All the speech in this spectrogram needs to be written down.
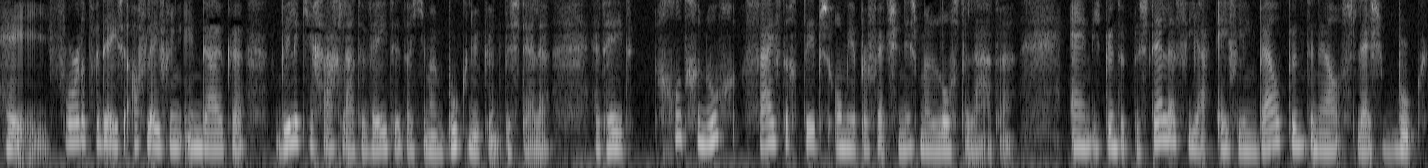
Hey, voordat we deze aflevering induiken, wil ik je graag laten weten dat je mijn boek nu kunt bestellen. Het heet Goed genoeg 50 tips om je perfectionisme los te laten. En je kunt het bestellen via evelienbijl.nl/slash boek.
